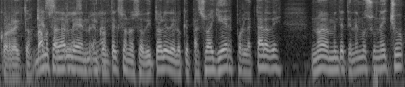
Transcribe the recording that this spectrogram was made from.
Correcto. Vamos a darle en- el contexto a nuestro auditorio de lo que pasó ayer por la tarde. Nuevamente tenemos un hecho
